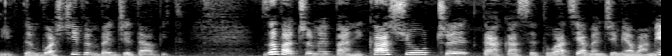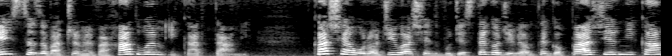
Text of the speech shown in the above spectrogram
I tym właściwym będzie Dawid. Zobaczymy Pani Kasiu, czy taka sytuacja będzie miała miejsce. Zobaczymy wahadłem i kartami. Kasia urodziła się 29 października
